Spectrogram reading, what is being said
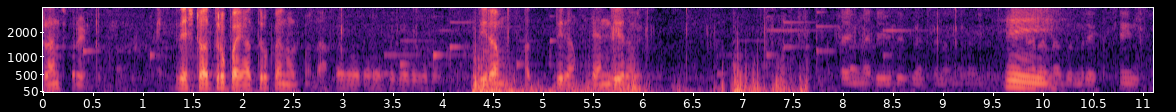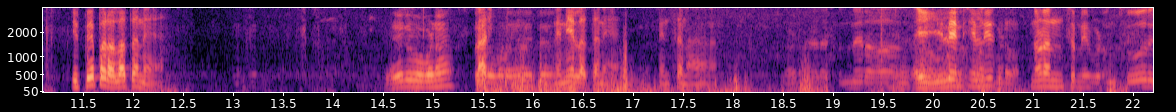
ಟ್ರಾನ್ಸ್ಪರೆಂಟ್ ಇದೆಷ್ಟು? ಹತ್ತು ರೂಪಾಯಿ ಹತ್ತು ರೂಪಾಯಿ ನೋಟ್ ಮಲ್ಲ. ದಿರಮ್ ಹತ್ತು ದಿರಮ್ ಟೆನ್ ದಿರಮ್ ಏ ಇದು ಪೇಪರ್ ಅಲ್ಲ ತಾನೆ? ಲಾಸ್ಟ್ ನೆನೆಯಲ್ಲ ತಾನೆ? ನೆನ್ಸನಾ? ನೋಡೋಣ ಏ ಇಲ್ಲೇ ಇಲ್ಲಿ ನೋಡ ಒಂಚೂರು ನೀರು ಬಿಡು. ಒಂಚೂರು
